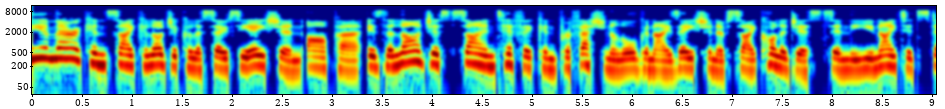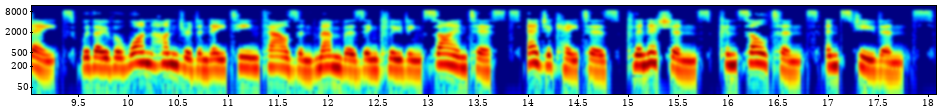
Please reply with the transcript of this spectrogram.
The American Psychological Association APA, is the largest scientific and professional organization of psychologists in the United States, with over 118,000 members including scientists, educators, clinicians, consultants, and students.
